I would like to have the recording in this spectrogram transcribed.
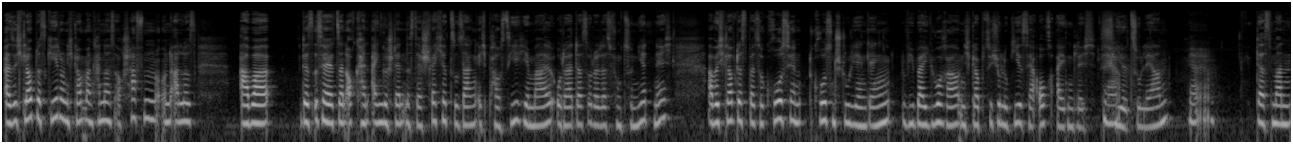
also ich glaube, das geht und ich glaube, man kann das auch schaffen und alles. Aber das ist ja jetzt dann auch kein Eingeständnis der Schwäche zu sagen, ich pausiere hier mal oder das oder das funktioniert nicht. Aber ich glaube, dass bei so großen, großen Studiengängen wie bei Jura, und ich glaube, Psychologie ist ja auch eigentlich Ja. viel zu lernen, Ja, ja. dass man,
